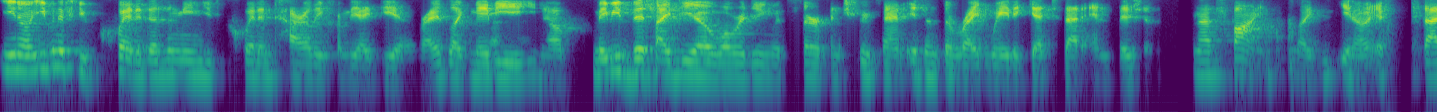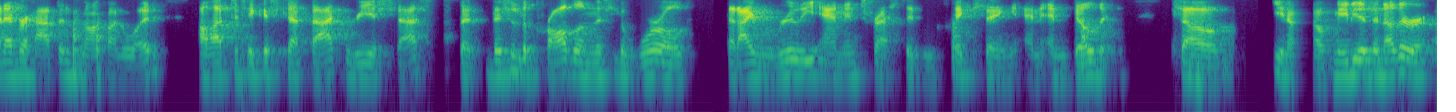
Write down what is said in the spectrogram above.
you know, even if you quit, it doesn't mean you'd quit entirely from the idea, right? Like maybe you know, maybe this idea, what we're doing with Surf and Trufan isn't the right way to get to that end vision, and that's fine. Like you know, if, if that ever happens, knock on wood, I'll have to take a step back, reassess. But this is the problem. This is the world that I really am interested in fixing and, and building. So, you know, maybe there's another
